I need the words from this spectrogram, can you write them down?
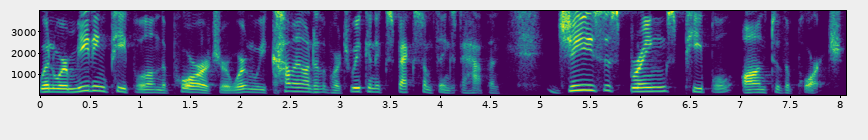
when we're meeting people on the porch or when we come onto the porch, we can expect some things to happen. Jesus brings people onto the porch.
